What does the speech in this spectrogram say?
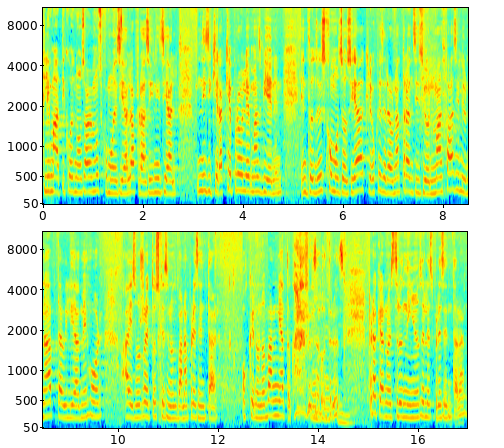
climáticos, no sabemos, como decía la frase inicial, ni siquiera qué problemas vienen. Entonces, como sociedad, creo que será una transición más fácil y una adaptabilidad mejor a esos retos que se nos van a presentar o que no nos van ni a tocar a nosotros, pero que a nuestros niños se les presentarán.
